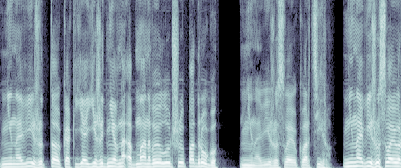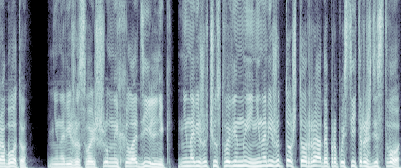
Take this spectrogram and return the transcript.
Ненавижу то, как я ежедневно обманываю лучшую подругу. Ненавижу свою квартиру. Ненавижу свою работу. Ненавижу свой шумный холодильник. Ненавижу чувство вины. Ненавижу то, что рада пропустить Рождество.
